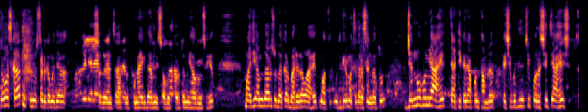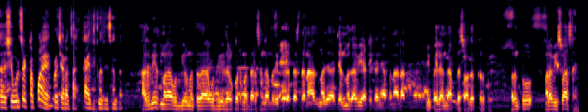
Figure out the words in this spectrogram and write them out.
नमस्कार न्यूज तडकामध्ये सगळ्यांचं आपलं पुन्हा एकदा मी स्वागत करतो. मी हारून सय्यद. माजी आमदार सुधाकर भारेराव आहेत उदगीर मतदारसंघातून. जन्मभूमी आहेत त्या ठिकाणी आपण थांबलं कशा पद्धतीची परिस्थिती आहे? श- शेवटचा टप्पा आहे प्रचाराचा. काय मध्ये सांगतात अगदीच मला उदगीर मतदार उदगीर जळकोट मतदारसंघामध्ये फिरत असताना आज माझ्या जन्मगावी या ठिकाणी आपण आलात. मी पहिल्यांदा आपलं स्वागत करतो. परंतु मला विश्वास आहे.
